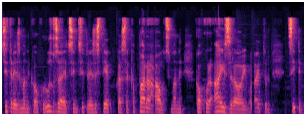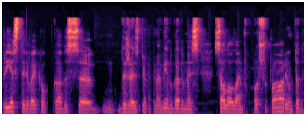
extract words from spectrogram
Citreiz mani kaut kur uzaicina, citreiz es tieku, kā saka, parauts, mani kaut kur aizrauja, vai tur citi priesteri, vai kaut kādas, eh, dažreiz, piemēram, vienu gadu mēs salauzām foršu pāri, un tad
